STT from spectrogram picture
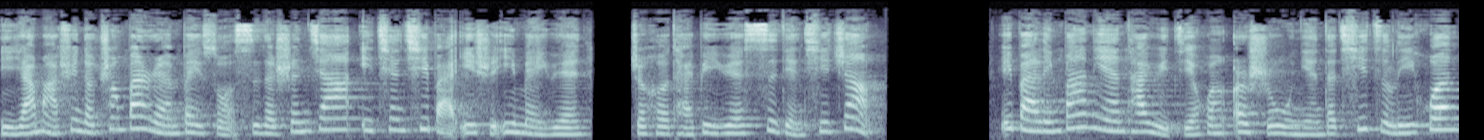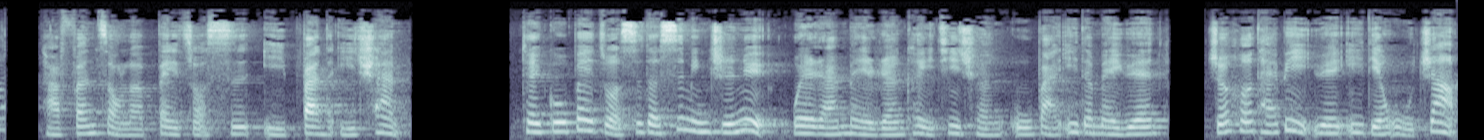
以亚马逊的创办人贝索斯的身家一千七百一十亿美元，折合台币约四点七兆。一百零八年，他与结婚二十五年的妻子离婚，他分走了贝佐斯一半的遗产。推估贝佐斯的四名子女，未然每人可以继承五百亿的美元，折合台币约一点五兆。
